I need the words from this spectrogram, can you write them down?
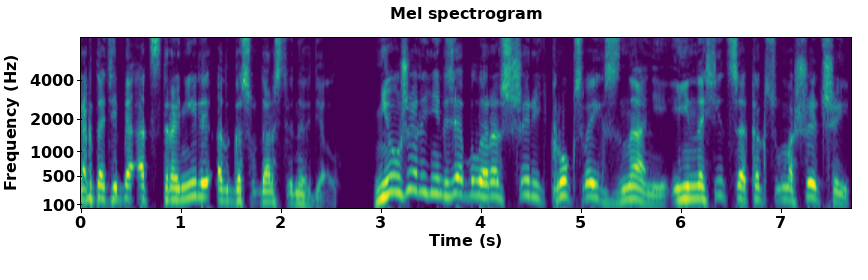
когда тебя отстранили от государственных дел? Неужели нельзя было расширить круг своих знаний и не носиться как сумасшедший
